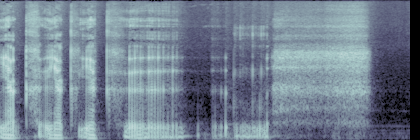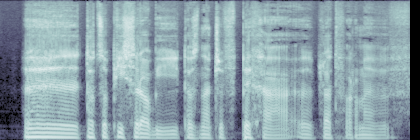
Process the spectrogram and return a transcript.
jak, jak, jak y, y, to, co PiS robi, to znaczy wpycha Platformę w,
